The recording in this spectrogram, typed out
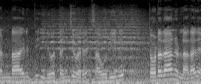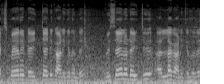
രണ്ടായിരത്തി ഇരുപത്തഞ്ച് വരെ സൗദിയിൽ തുടരാനുള്ള അതായത് എക്സ്പയറി ഡേറ്റ് ആയിട്ട് കാണിക്കുന്നുണ്ട്. വിസയിലെ ഡേറ്റ് അല്ല കാണിക്കുന്നത്.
